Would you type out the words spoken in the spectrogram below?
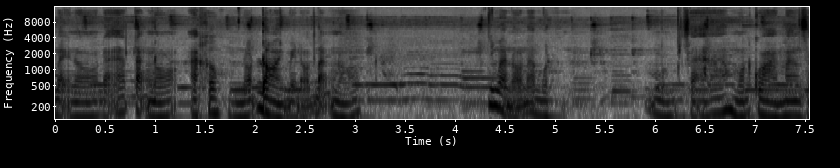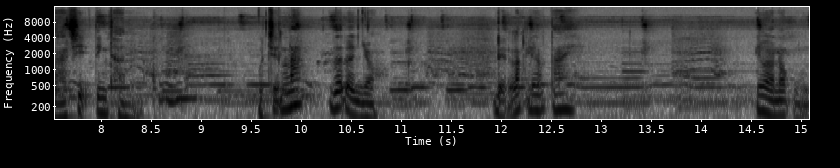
mẹ nó đã tặng nó. À không, nó đòi mẹ nó tặng nó. Nhưng mà nó là một một giá, món quà mang giá trị tinh thần cũng một chiếc lắc rất là nhỏ để lắc đeo tay. Nhưng mà nó cũng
